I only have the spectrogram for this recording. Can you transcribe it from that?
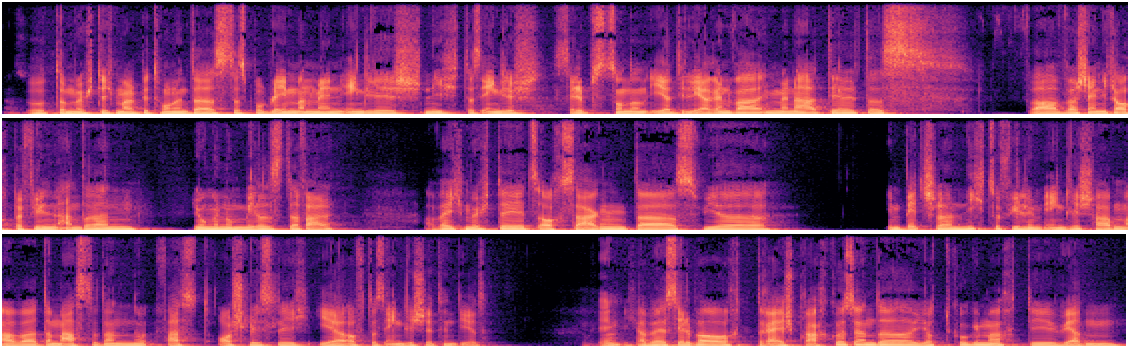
Also da möchte ich mal betonen, dass das Problem an meinem Englisch nicht das Englisch selbst, sondern eher die Lehrerin war in meiner HTL. Das war wahrscheinlich auch bei vielen anderen Jungen und Mädels der Fall. Aber ich möchte jetzt auch sagen, dass wir im Bachelor nicht so viel im Englisch haben, aber der Master dann fast ausschließlich eher auf das Englische tendiert. Okay. Ich habe selber auch drei Sprachkurse an der JQ gemacht, die werden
